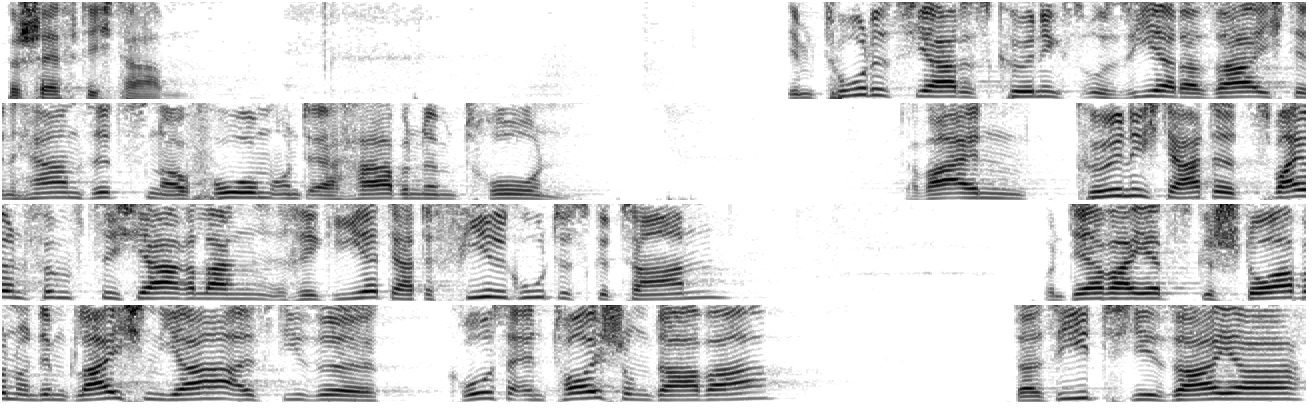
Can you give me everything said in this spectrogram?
beschäftigt haben. Im Todesjahr des Königs Osia, da sah ich den Herrn sitzen auf hohem und erhabenem Thron. Da war ein König, der hatte 52 Jahre lang regiert, der hatte viel Gutes getan. Und der war jetzt gestorben und im gleichen Jahr, als diese große Enttäuschung da war, da sieht Jesaja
